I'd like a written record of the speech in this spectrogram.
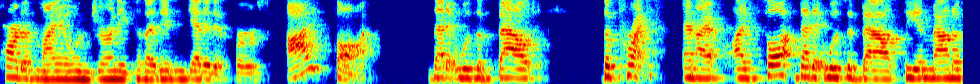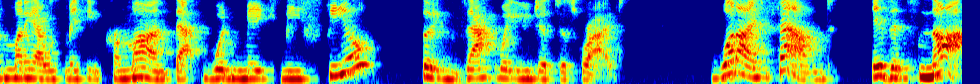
part of my own journey, because I didn't get it at first, I thought that it was about the price. And I, I thought that it was about the amount of money I was making per month that would make me feel the exact way you just described. What I found is it's not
